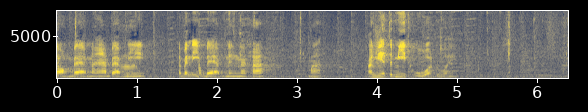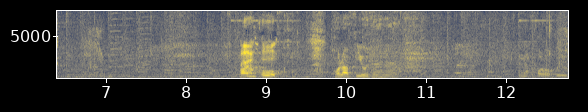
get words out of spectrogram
สองแบบนะฮะ แบบนี้จะเป็นอีกแบบหนึ่งนะคะ มา อันนี้จะมีถั่วด้วยอร่อยทั้งคู่ โคลาฟิลใช่ไหมอันนั้นโคลาฟิล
